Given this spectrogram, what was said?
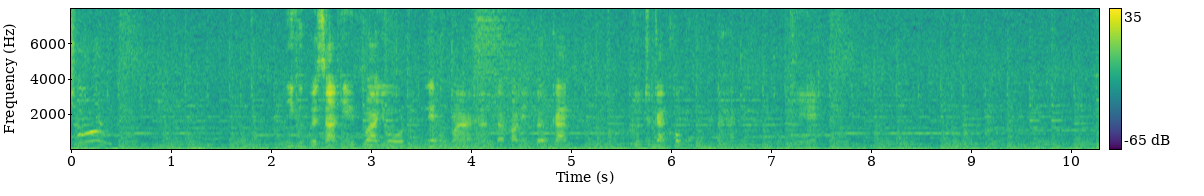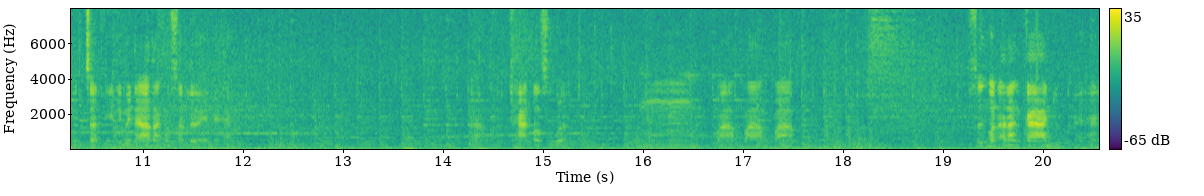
ชอนนี่คือเป็นศาสตร์ที่วายโยเรียกออกมาฮะแล้วตอนนี้เกิดการหลุดจากการควบคุมนะฮะโอเคเป็นสัตว์นี้ที่ไม่น่ารักเอาซะเลยนะฮะากต่อสู้แล้วอืมปาบปาบปาบซึ่งมันอลังการอยู่นะฮะ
